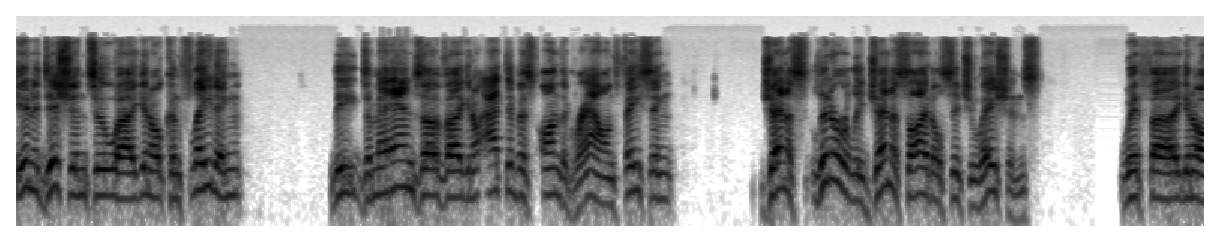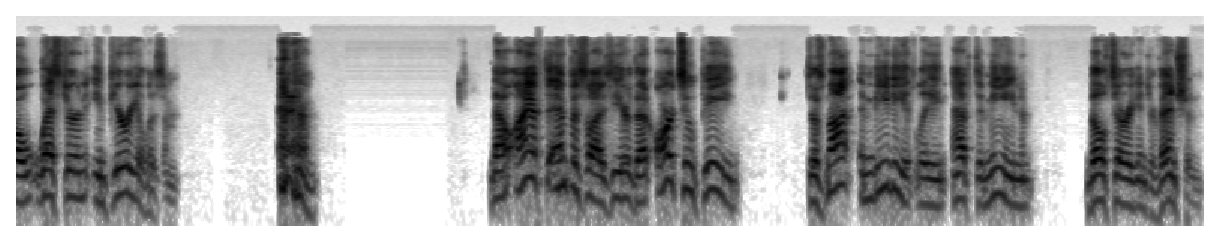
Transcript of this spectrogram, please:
In addition to, uh, you know, conflating the demands of, uh, you know, activists on the ground facing genoc- literally genocidal situations with, uh, you know, Western imperialism. Now, I have to emphasize here that R2P does not immediately have to mean military intervention.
